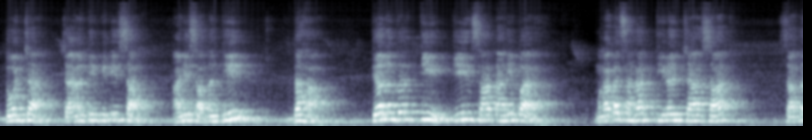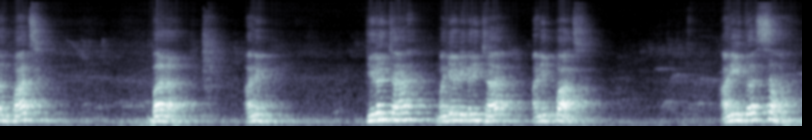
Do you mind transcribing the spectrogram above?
दोन चार. चार आणि तीन किती? सात. आणि सात आणि तीन दहा. त्यानंतर तीन. तीन सात आणि बारा. मग आता सांगा तीन आणि चार सात. सात आणि पाच बारा. आणि तीन आणि चार म्हणजे या ठिकाणी चार. आणि पाच. आणि इथं सहा.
